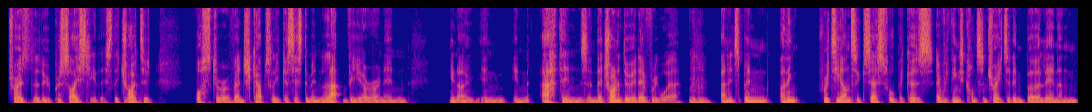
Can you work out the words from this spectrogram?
tries to do precisely this. They try to foster a venture capital ecosystem in Latvia and in you know in in Athens, and they're trying to do it everywhere. Mm-hmm. And it's been, I think, pretty unsuccessful because everything's concentrated in Berlin and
